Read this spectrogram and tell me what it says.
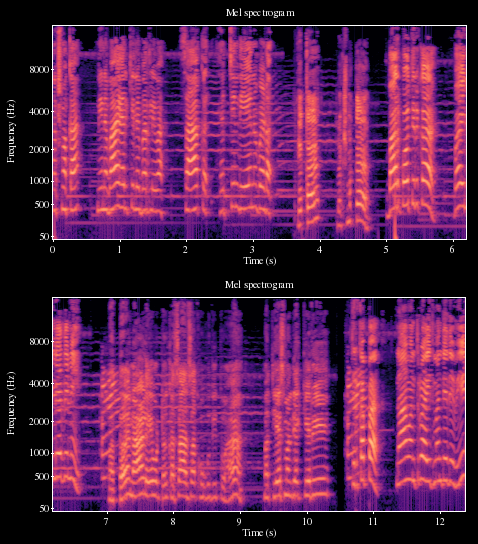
ಲಕ್ಷ್ಮಕ್ಕ ನಿನ್ನ ಬಾ ಹೇಳ್ಕಿಲೆ ಬರ್ಲಿವ ಸಾಕ ಹೆಚ್ಚಿಂದ ಏನು ಬೇಡ. ಯಾಕ ಲಕ್ಷ್ಮಕ್ಕ? ಬಾರ್ ಪೋತಿರ್ಕ ಬಾ ಇಲ್ಲೇ ಇದೀನಿ. ಮತ್ತ ನಾಳೆ ಒಟ್ಟು ಕಸ ಹಾಸಕ್ ಹೋಗುದಿತ್ತು ಹಾ? ಮತ್ ಏಸ್ ಮಂದಿ ಹಾಕಿರಿ ತಿರ್ಕಪ್ಪ ನಾವಂತೂ ಐದ್ ಮಂದಿ ಇದೀವಿ.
